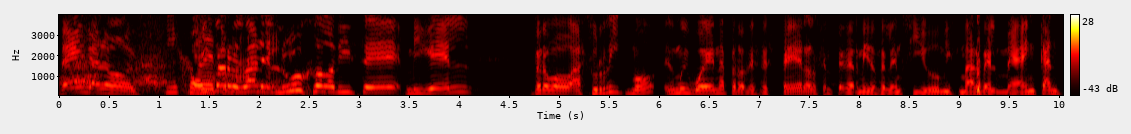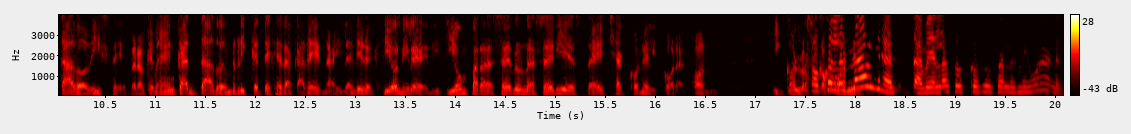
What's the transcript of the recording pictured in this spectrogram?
Vénganos. Hijo de va el lujo, dice Miguel. Pero a su ritmo es muy buena, pero desespera a los empedernidos del MCU. Miss Marvel me ha encantado, dice, pero que me ha encantado Enrique Tejeda Cadena. Y la dirección y la edición para hacer una serie está hecha con el corazón. Y con los o con las nalgas. También las dos cosas salen igual.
